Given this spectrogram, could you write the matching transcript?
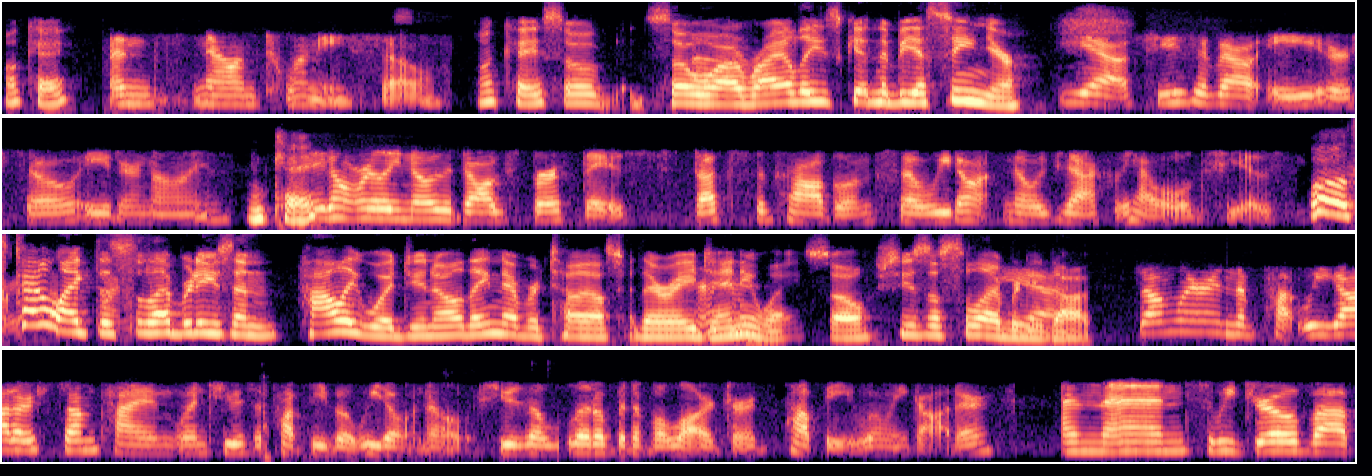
okay, and now I'm twenty. So okay. So, so uh, Riley's getting to be a senior. yeah, she's about eight or so, eight or nine. Okay. They don't really know the dog's birthdays. That's the problem. So we don't know exactly how old she is. Well, it's kind of like the celebrities in Hollywood. You know, they never tell us their age anyway. So she's a celebrity Yeah. dog. Somewhere in the pu- we got her sometime when she was a puppy, but we don't know. She was a little bit of a larger puppy when we got her. And then so we drove up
